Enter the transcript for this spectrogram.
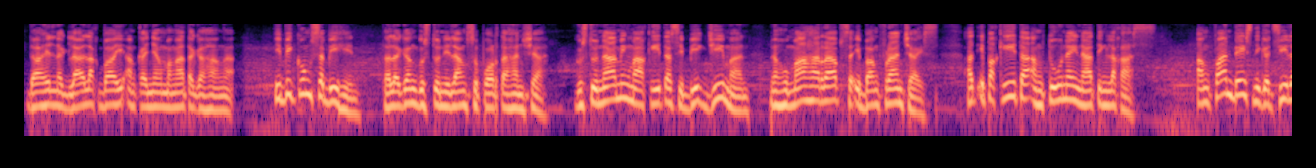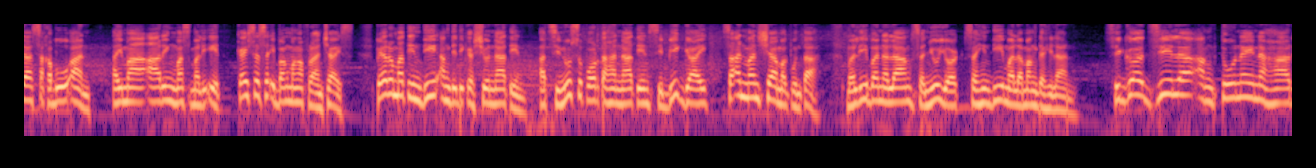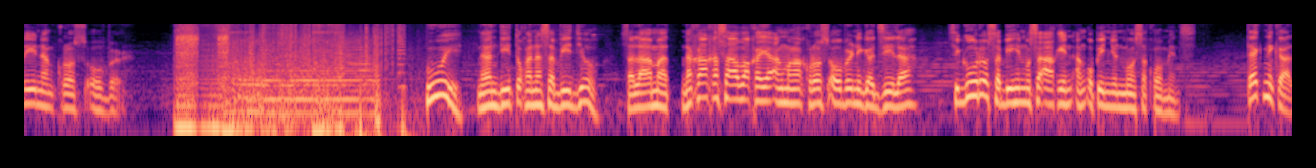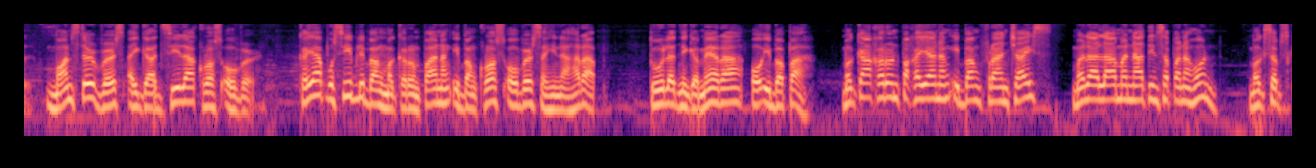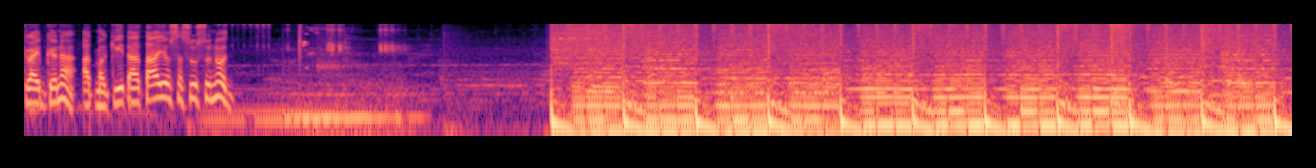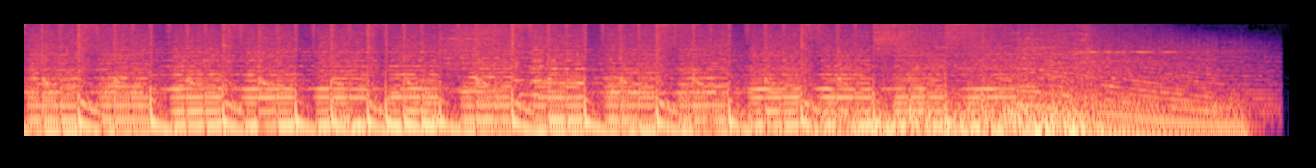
Dahil naglalakbay ang kanyang mga tagahanga. Ibig kong sabihin, talagang gusto nilang suportahan siya. Gusto naming makita si Big G-Man na humaharap sa ibang franchise at ipakita ang tunay nating lakas. Ang fanbase ni Godzilla sa kabuuan ay maaaring mas maliit kaysa sa ibang mga franchise. Pero matindi ang dedikasyon natin at sinusuportahan natin si Big Guy saan man siya magpunta, maliban na lang sa New York sa hindi malamang dahilan. Si Godzilla ang tunay na hari ng crossover. Huy, nandito ka na sa video. Salamat. Nakakasawa kaya ang mga crossover ni Godzilla? Siguro sabihin mo sa akin ang opinion mo sa comments. Technical, Monsterverse ay Godzilla crossover. Kaya posible bang magkaroon pa ng ibang crossover sa hinaharap? Tulad ni Gamera o iba pa? Magkakaroon pa kaya ng ibang franchise? Malalaman natin sa panahon. Mag-subscribe ka na at magkita tayo sa susunod.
